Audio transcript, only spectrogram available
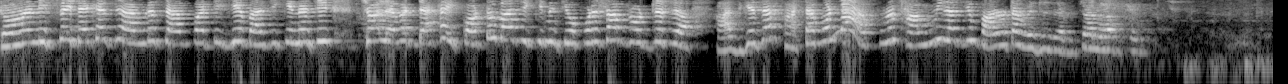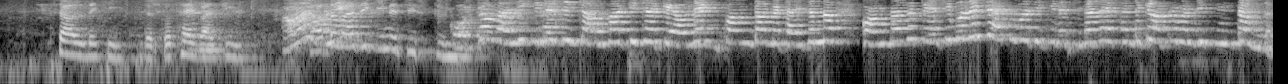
তোমরা নিশ্চয়ই দেখেছ আমরা চাম্পাটি গিয়ে বাজি কিনেছি। চল এবার দেখাই কত বাজি কিনেছি ওপরে সব রোডে আজকে যা ফাটাবো না পুরো ঠাম্মির আজকে বারোটা বেজে যাবে। চলো। চল দেখি কোথায় বাজি। আমার কত বাজি কিনেছিস তুই? কত বাজি কিনেছি চাম্পাটি থেকে অনেক কম দামে তাই জন্য কম দামে পেয়েছি বলেই তো এত বাজি কিনেছি। নাহলে এখান থেকে অত বাজি কিনতাম না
